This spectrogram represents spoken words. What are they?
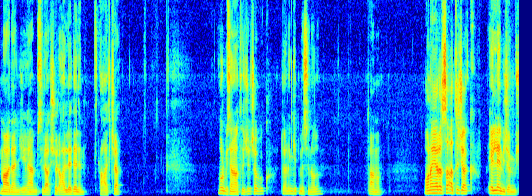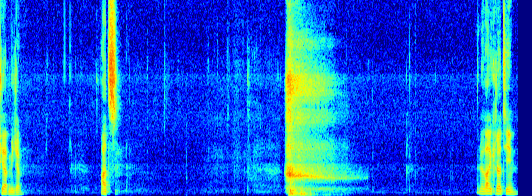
madenciyi hem silahşörü halledelim rahatça. Vur bir tane atıcı çabuk. Canın gitmesin oğlum. Tamam. Ona yarasa atacak. Ellemeyeceğim bir şey yapmayacağım. Atsın. Böyle Valkyrie atayım.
